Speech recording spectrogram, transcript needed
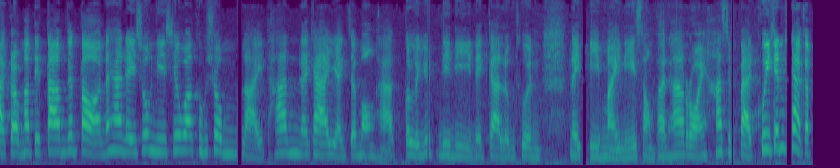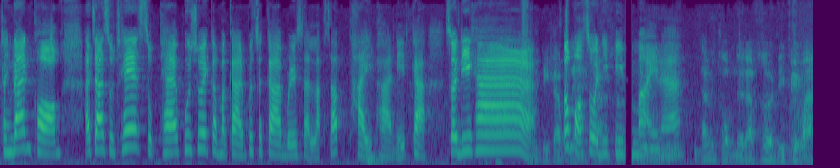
ค่ะ กลับมาติดตามกันต่อนะคะในช่วงนี้เชื่อว่าคุณผู้ชมหลายท่านนะคะ อยากจะมองหากลยุทธ์ดีๆ ในการลงทุนในปีใหม่นี้ 2558 คุยกันค่ะกับทางด้านของอาจารย์สุเทพสุขแท้ผู้ช่วยกรรมการผู้จัดการบริษัทหลักทรัพย์ไทยพาณิชย์ค่ะ สวัสดีค่ะ สวัสดีครับต้องบอกสวัสดีปีใหม่นะท่านผู้ชมนะครับสวัสดีปีใหม่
